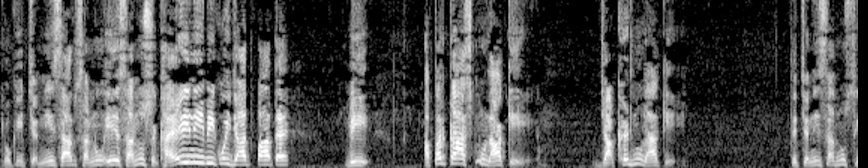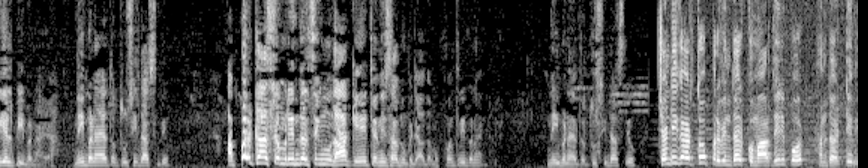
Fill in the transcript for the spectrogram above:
ਕਿਉਂਕਿ ਚੰਨੀ ਸਾਹਿਬ ਸਾਨੂੰ ਇਹ ਸਾਨੂੰ ਸਿਖਾਇਆ ਹੀ ਨਹੀਂ ਵੀ ਕੋਈ ਜਾਤ ਪਾਤ ਹੈ। ਵੀ ਅਪਰ ਕਾਸਟ ਨੂੰ ਲਾ ਕੇ, ਜਾਖੜ ਨੂੰ ਲਾ ਕੇ ਤੇ ਚੰਨੀ ਸਾਹਿਬ ਨੂੰ ਸੀਐਲਪੀ ਬਣਾਇਆ। ਨਹੀਂ ਬਣਾਇਆ ਤਾਂ ਤੁਸੀਂ ਦੱਸ ਦਿਓ। ਅਪਰ ਕਾਸਟ ਅਮਰਿੰਦਰ ਸਿੰਘ ਨੂੰ ਲਾ ਕੇ ਚੰਨੀ ਸਾਹਿਬ ਨੂੰ ਪੰਜਾਬ ਦਾ ਮੁੱਖ ਮੰਤਰੀ ਬਣਾਇਆ। ਨਹੀਂ ਬਣਾਇਆ ਤਾਂ ਤੁਸੀਂ ਦੱਸ ਦਿਓ। ਚੰਡੀਗੜ੍ਹ ਤੋਂ ਪ੍ਰਵਿੰਦਰ ਕੁਮਾਰ ਦੀ ਰਿਪੋਰਟ ਹਮਦਰਦ ਟੀਵੀ।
